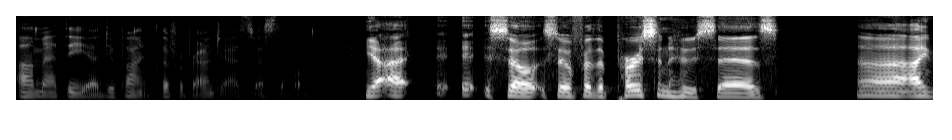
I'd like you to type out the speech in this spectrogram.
um, at the uh, DuPont Clifford Brown Jazz Festival. Yeah. I, so so for the person who says, uh, I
